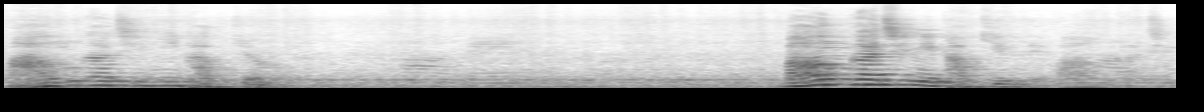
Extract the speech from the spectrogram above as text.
마음가짐이 바뀌어. 아멘. 마음가짐이 바뀐대. 마음가짐.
